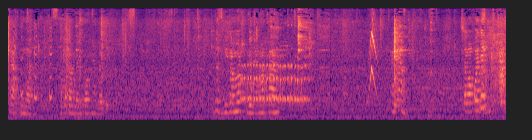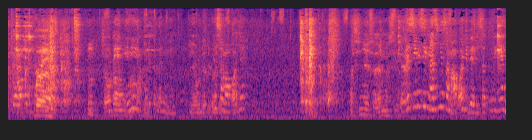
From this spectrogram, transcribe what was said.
Ya, bentar. Aku tambahin kuahnya berarti. Cepet, Bi, kamu harus banyak makan. Ayo. Sama aku aja. Aku Hmm, sama Eh, kamu ini mau diketan ini. ya udah Ini dikasih sama aku aja. nasinya sayang nasi Ya udah sini sini nasinya sama aku aja biar disatuin.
